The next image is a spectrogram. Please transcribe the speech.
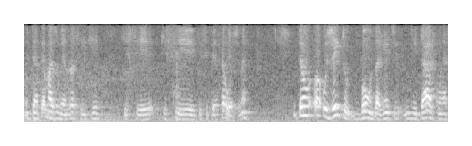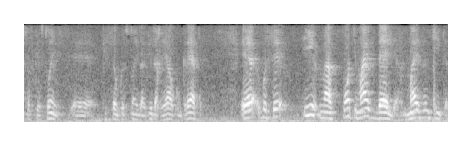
No entanto, é mais ou menos assim que, que, se, que, se, que se pensa hoje. Né? Então, o jeito bom da gente lidar com essas questões, é, que são questões da vida real, concreta, é você ir na fonte mais velha, mais antiga.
